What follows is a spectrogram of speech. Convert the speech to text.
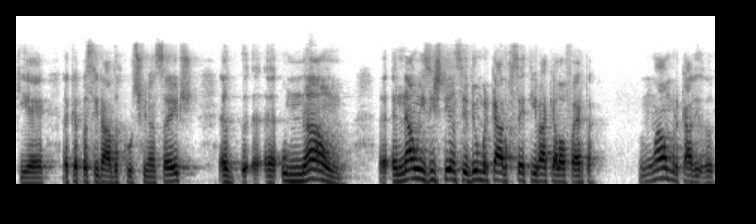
que é a capacidade de recursos financeiros, a, a, a, o não, a não existência de um mercado receptivo àquela oferta, não há um mercado,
